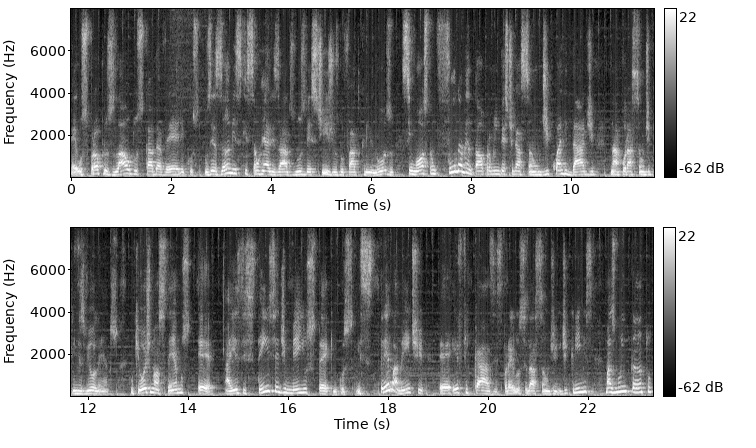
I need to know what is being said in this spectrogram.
é, os próprios laudos cadavéricos, os exames que são realizados nos vestígios do fato criminoso se mostram fundamental para uma investigação de qualidade na apuração de crimes violentos. O que hoje nós temos é a existência de meios técnicos extremamente é, eficazes para a elucidação de, de, crimes, mas, no entanto,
